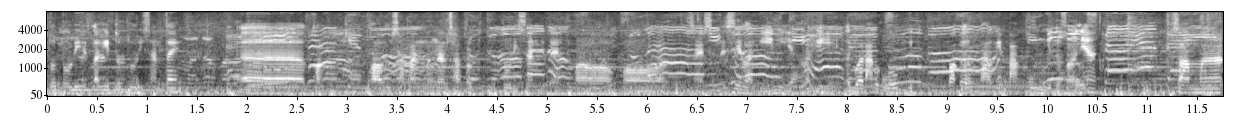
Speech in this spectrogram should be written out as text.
tuh tulis lagi tuh tulisan teh eh kalau kalau misalkan dengan satu tulisan gitu ya kalau kalau sendiri sih lagi ini ya lagi lagi Buat vakum buku. gitu pakai lagi vakum gitu soalnya selama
